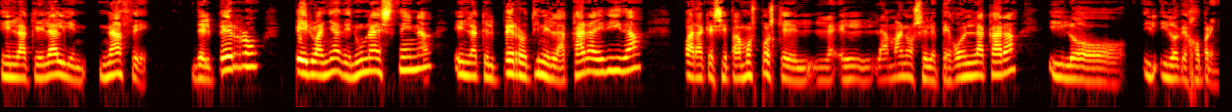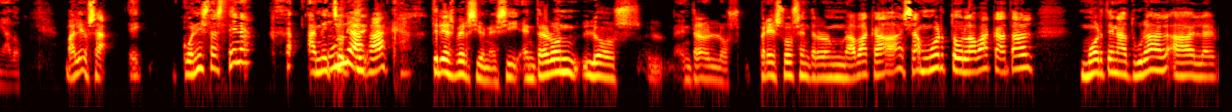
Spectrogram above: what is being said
en la que el alien nace del perro, pero añaden una escena en la que el perro tiene la cara herida para que sepamos pues que el- el- la mano se le pegó en la cara y lo, y, y lo dejó preñado. ¿Vale? O sea, eh, con esta escena han hecho Una tre- vaca. tres versiones, sí. Entraron los, entraron los presos, entraron una vaca, ah, se ha muerto la vaca, tal, muerte natural, ah, la-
